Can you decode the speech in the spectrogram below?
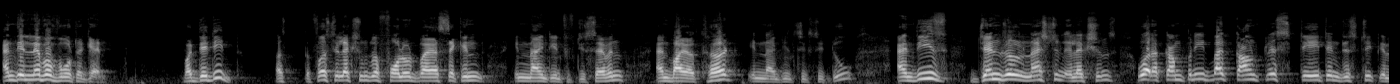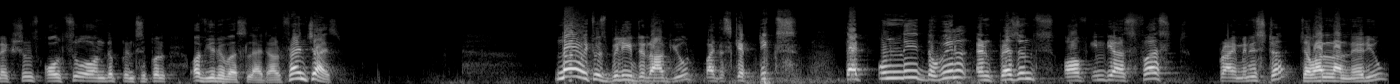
and they'll never vote again. But they did. As the first elections were followed by a second in 1957 and by a third in 1962. And these general national elections were accompanied by countless state and district elections also on the principle of universal adult franchise. Now it was believed and argued by the skeptics that only the will and presence of India's first Prime Minister, Jawaharlal Nehru,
